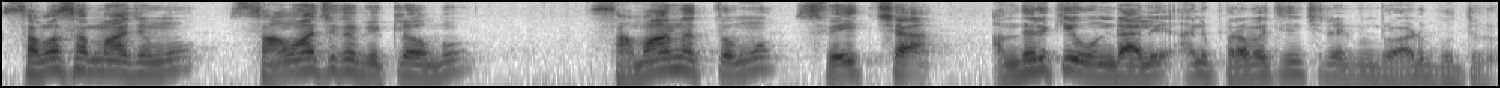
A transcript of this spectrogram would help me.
సమసమాజము సామాజిక విప్లవము సమానత్వము స్వేచ్ఛ అందరికీ ఉండాలి అని ప్రవచించినటువంటి వాడు బుద్ధుడు.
